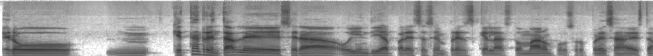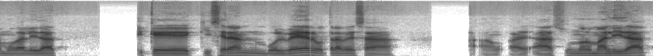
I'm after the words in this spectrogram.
pero mm, ¿qué tan rentable será hoy en día para estas empresas que las tomaron por sorpresa esta modalidad y que quisieran volver otra vez a, a su normalidad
